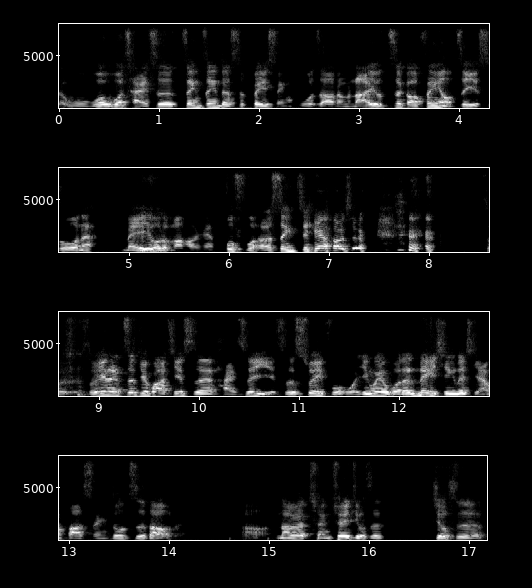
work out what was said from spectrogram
我我我才是真正的是被神呼召的嘛，哪有自告奋勇这一说呢？没有的嘛，好像不符合圣经，好像。所以所以呢，这句话其实还是也是说服我，因为我的内心的想法神都知道的，啊，那个纯粹就是就是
